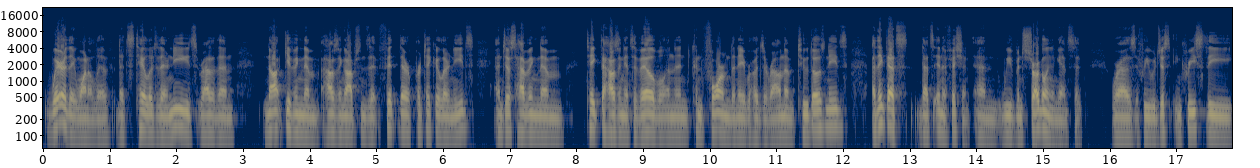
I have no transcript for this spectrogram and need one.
where they want to live that's tailored to their needs rather than not giving them housing options that fit their particular needs and just having them take the housing that's available and then conform the neighborhoods around them to those needs i think that's that's inefficient and we've been struggling against it whereas if we would just increase the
